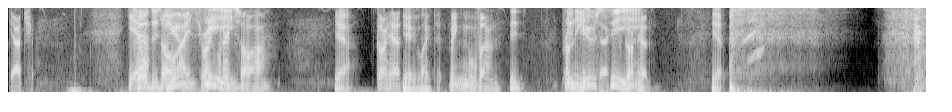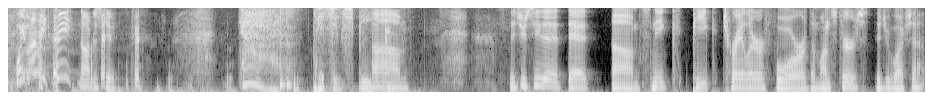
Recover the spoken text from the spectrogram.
Gotcha. So Yeah. did so you I enjoyed what I saw. Yeah, Go ahead. yeah, you liked it. We can move on Did from did the you insects. see? Go ahead. Yeah. Wait, let me speak. No, I'm just kidding. God. Let him speak. Um, did you see that that um, sneak peek trailer for the Munsters? Did you watch that?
